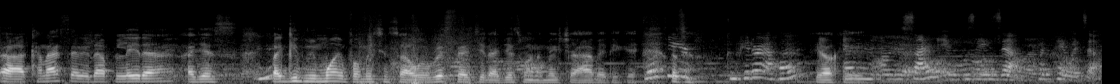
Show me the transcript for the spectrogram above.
uh, can I set it up later? I just, -hmm. but give me more information so I will research it. I just want to make sure I have it again. Go through your computer at home, Yeah, okay. and on the side it will say Zelle, quick pay with Zelle.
